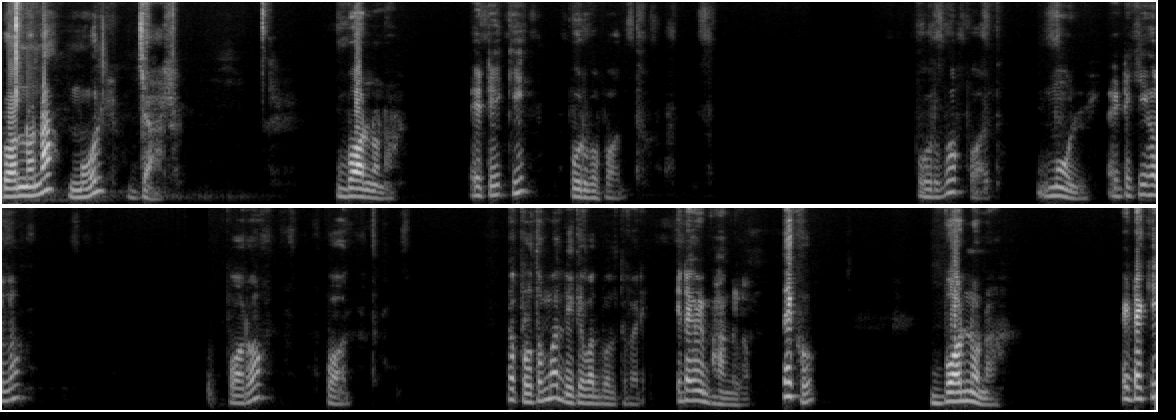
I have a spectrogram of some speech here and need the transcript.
বর্ণনা মূল যার। বর্ণনা, এটি কি? পূর্বপদ। পূর্বপদ, মূল, এটি কি হলো? পরপদ। বা প্রথম পদ দ্বিতীয় পদ বলতে পারি। এটাকে আমি ভাঙলাম। দেখো, বর্ণনা। এটা কি?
